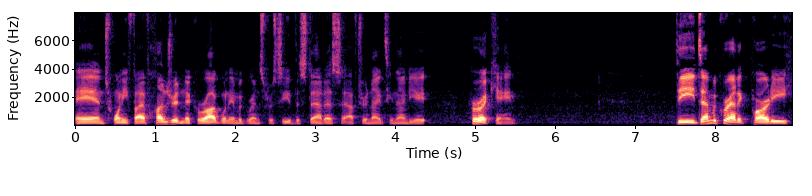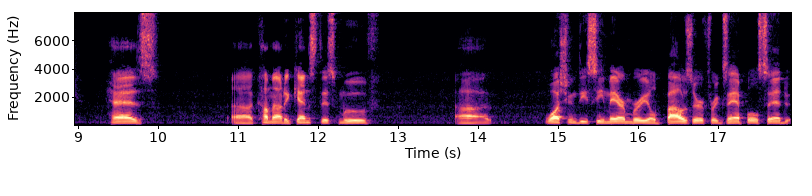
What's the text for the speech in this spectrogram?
and 2,500 Nicaraguan immigrants received the status after 1998 hurricane. The Democratic Party has uh, come out against this move. Uh, Washington, D.C. Mayor Muriel Bowser, for example, said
